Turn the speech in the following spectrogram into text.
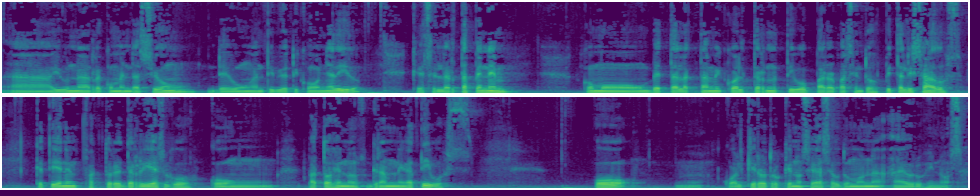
ah, hay una recomendación de un antibiótico añadido, que es el ertapenem, como un beta-lactámico alternativo para pacientes hospitalizados que tienen factores de riesgo con patógenos gram negativos o cualquier otro que no sea pseudomonas aeruginosa.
